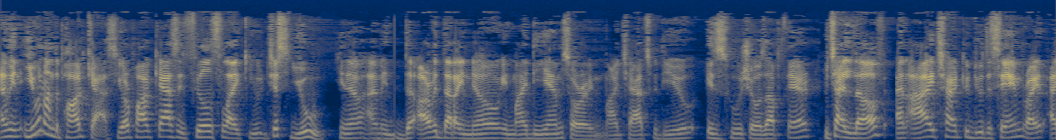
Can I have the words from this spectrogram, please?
I mean, even on the podcast, your podcast, it feels like you just you. You know, I mean, the Arvid that I know in my DMs or in my chats with you is who shows up there, which I love, and I try to do the same. Right? I,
